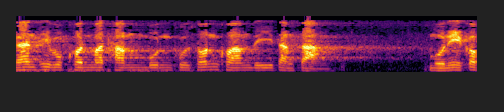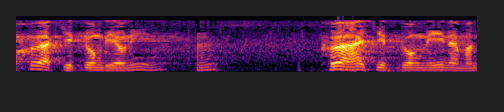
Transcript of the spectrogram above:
การที่บุคคลมาทำบุญกุศลความดีต่าง ๆ หมู่นี้ก็เพื่อจิตดวงเดียวนี้เพื่อให้จิตดวงนี้เนี่ยมัน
